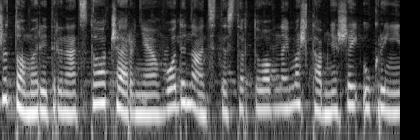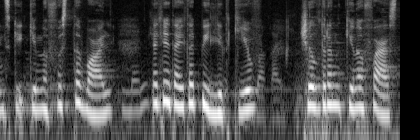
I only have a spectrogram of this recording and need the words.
Житомирі 13 червня в 11 стартував наймасштабніший український кінофестиваль для дітей та підлітків Children Fest,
